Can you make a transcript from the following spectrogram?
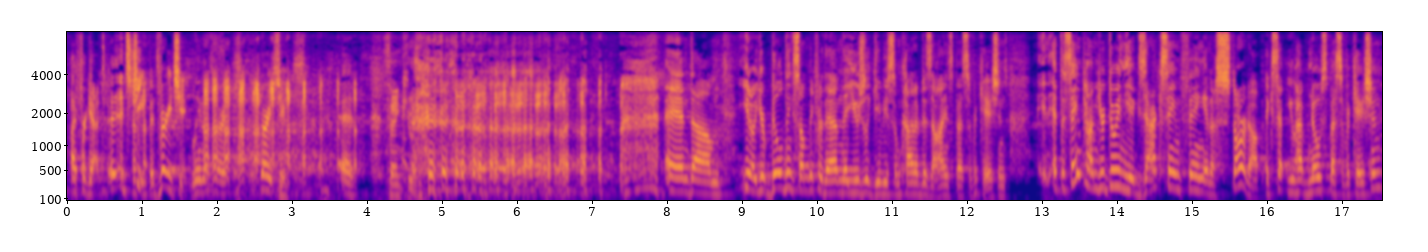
I forget. It's cheap. It's very cheap. Lino's very, very cheap. And, Thank you. and um, you know you're building something for them. They usually give you some kind of design specifications. At the same time, you're doing the exact same thing in a startup, except you have no specification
